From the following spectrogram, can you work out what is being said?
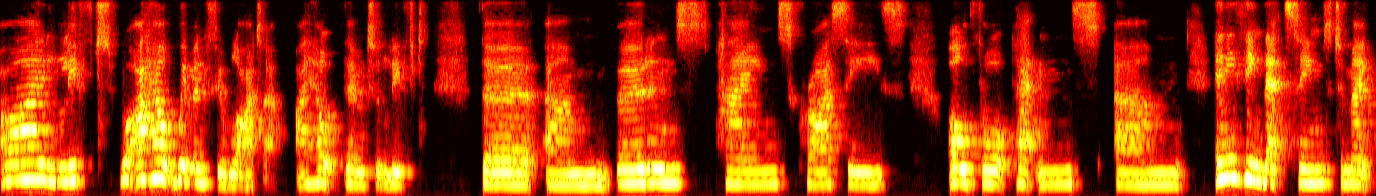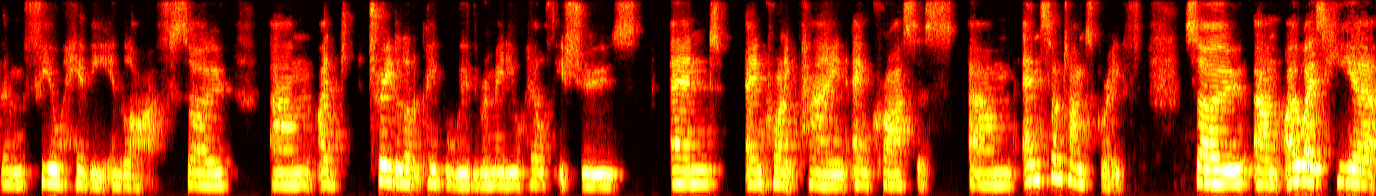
I lift. Well, I help women feel lighter. I help them to lift the um, burdens, pains, crises, old thought patterns, um, anything that seems to make them feel heavy in life. So um, I treat a lot of people with remedial health issues and and chronic pain and crisis um, and sometimes grief. So um, I always hear,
